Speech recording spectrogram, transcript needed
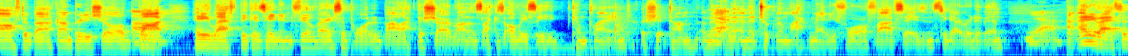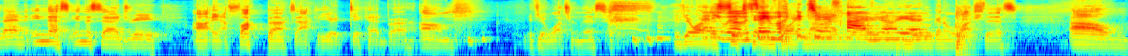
after Burke, I'm pretty sure, but he left because he didn't feel very supported by like the showrunners, like because obviously he complained a shit ton about Yeah. it, and it took them like maybe four or five seasons to get rid of him. Yeah. Anyway, so then in this in the surgery, uh, yeah, fuck Burke's actor. You're a dickhead, bro. Um, if you're watching this, if you're one of the Anyway, sixteen say point 0.25 nine million million. who are gonna watch this. Um,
